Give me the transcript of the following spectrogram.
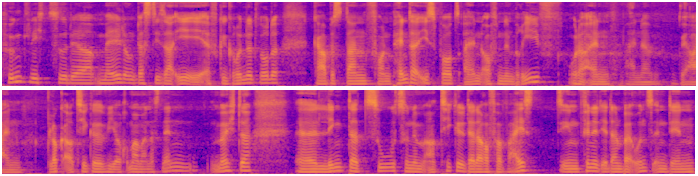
pünktlich zu der Meldung, dass dieser EEF gegründet wurde, gab es dann von Penta Esports einen offenen Brief oder ein, eine, ja, ein Blogartikel, wie auch immer man das nennen möchte. Äh, Link dazu zu einem Artikel, der darauf verweist, den findet ihr dann bei uns in den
